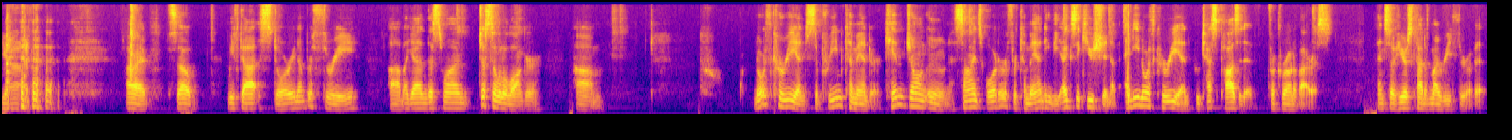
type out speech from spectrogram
God. All right, so we've got story number three. Um, again, this one just a little longer. Um, North Korean Supreme Commander Kim Jong Un signs order for commanding the execution of any North Korean who tests positive for coronavirus. And so here's kind of my read through of it.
